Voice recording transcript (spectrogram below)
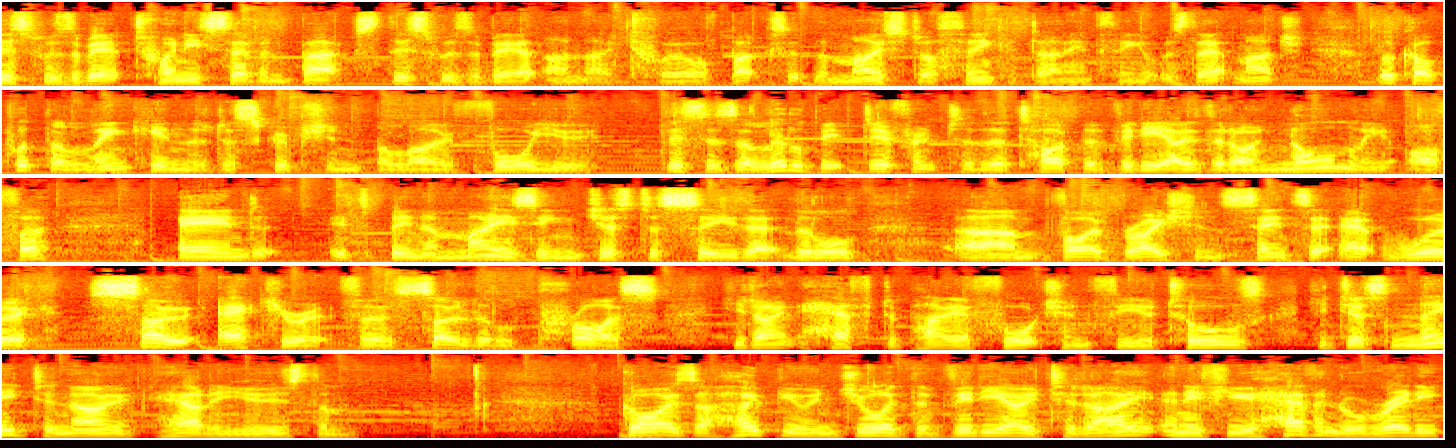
This was about 27 bucks. This was about, I don't know, 12 bucks at the most, I think. I don't even think it was that much. Look, I'll put the link in the description below for you. This is a little bit different to the type of video that I normally offer and it's been amazing just to see that little um, vibration sensor at work so accurate for so little price you don't have to pay a fortune for your tools you just need to know how to use them guys i hope you enjoyed the video today and if you haven't already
